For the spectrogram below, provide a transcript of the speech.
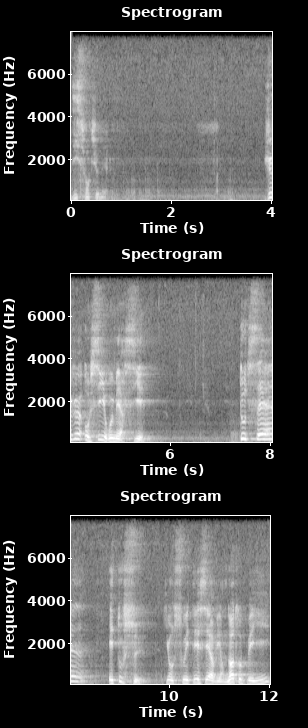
dysfonctionnelles. Je veux aussi remercier toutes celles et tous ceux qui ont souhaité servir notre pays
